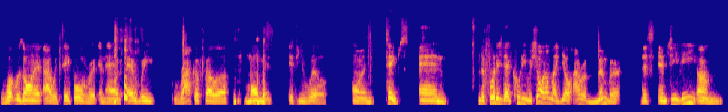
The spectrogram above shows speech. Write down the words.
what was on it. I would tape over it and have every Rockefeller moment, if you will, on tapes. And the footage that Coodie was showing, I'm like, yo, I remember this MTV um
